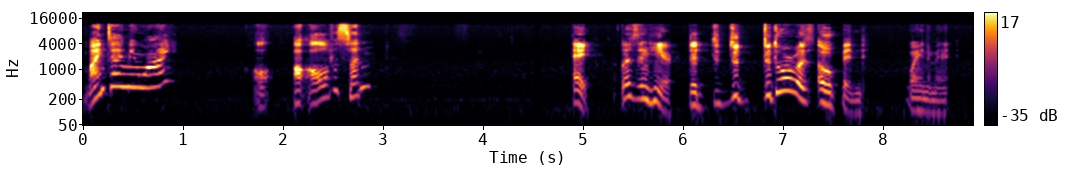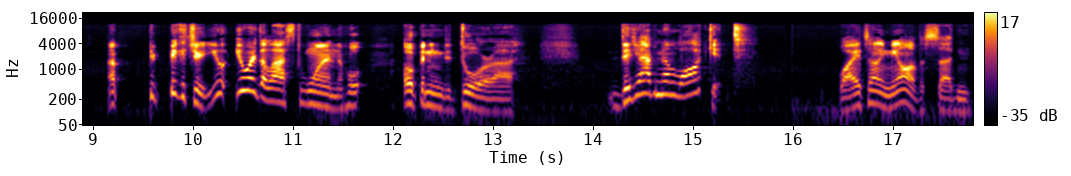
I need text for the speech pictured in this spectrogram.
Mind telling me why? All, all of a sudden? Hey, listen here. The, the, the, door was opened. Wait a minute. Uh, P- Pikachu, you, you were the last one opening the door. Uh, did you happen to lock it? Why are you telling me all of a sudden?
